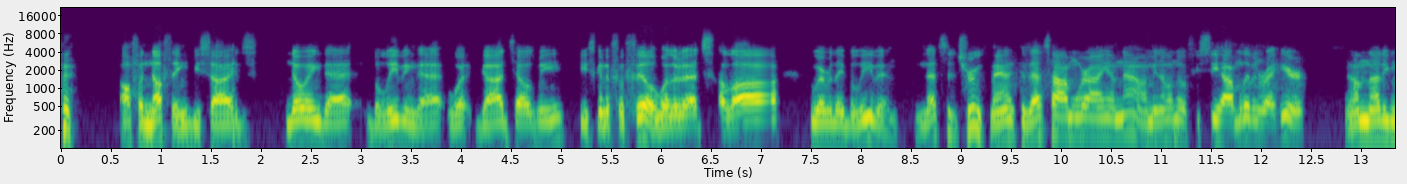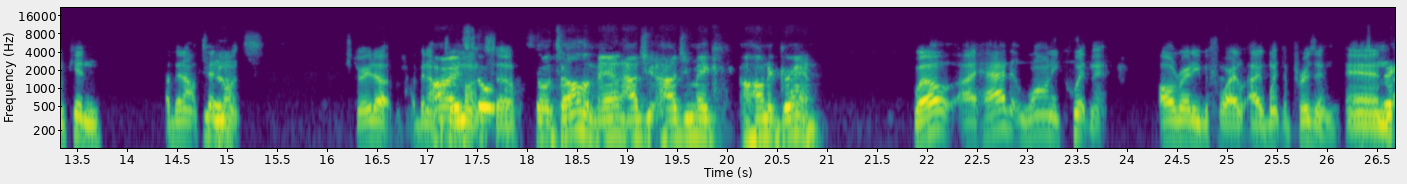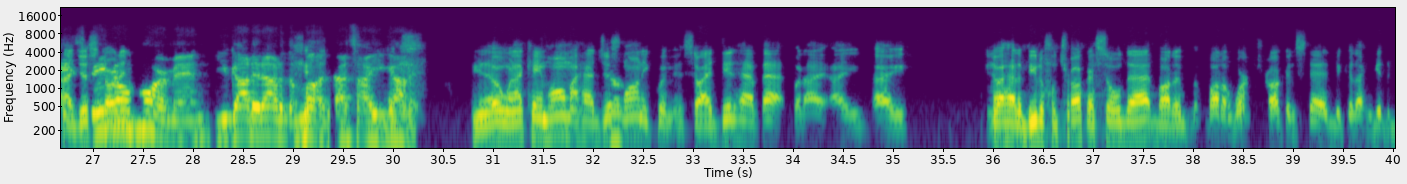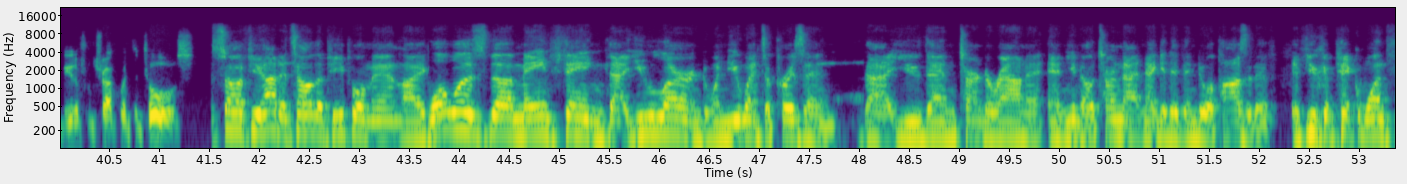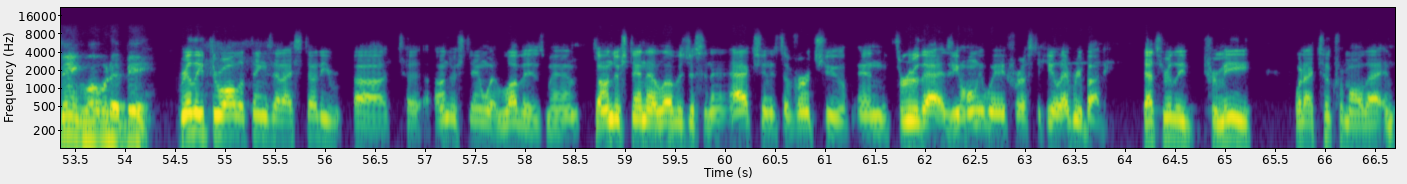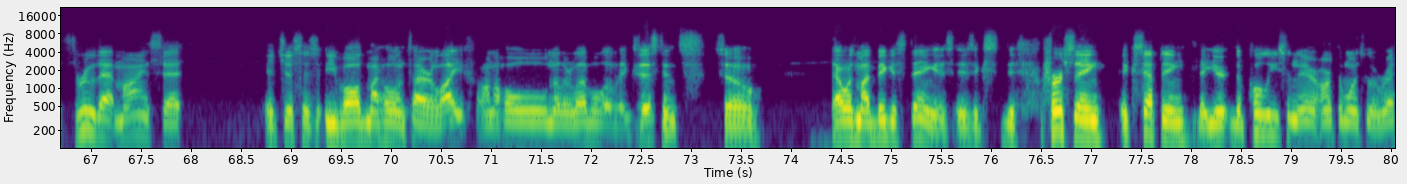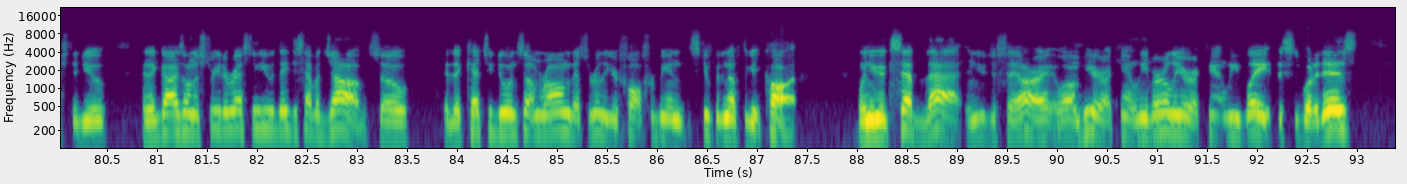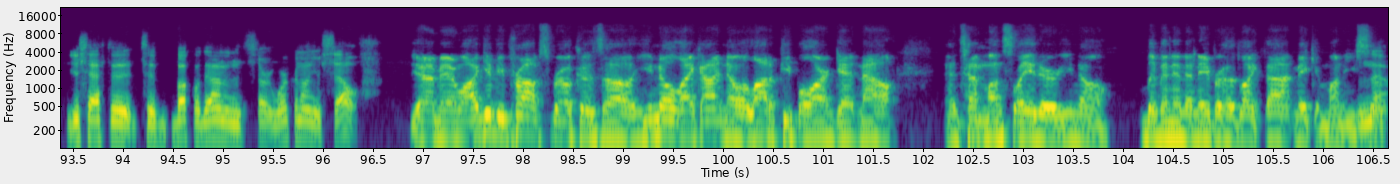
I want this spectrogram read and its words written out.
off of nothing besides knowing that, believing that what God tells me He's going to fulfill, whether that's Allah, whoever they believe in. And that's the truth, man, because that's how I'm where I am now. I mean, I don't know if you see how I'm living right here, and I'm not even kidding. I've been out 10 Yeah. months. Straight up. I've been out All 10 right, months. so, so so tell them, man, how'd you how'd you make a hundred grand? Well, I had lawn equipment already before I, I went to prison, and Say- I just say no started. more, man. You got it out of the mud. That's how you got it. You know, when I came home, I had just Yeah. lawn equipment, so I did have that. But I, I, I, you know, I had a beautiful truck. I sold that, bought a bought a work truck instead because I can get the beautiful truck with the tools. So if you had to tell the people, man, like what was the main thing that you learned when you went to prison that you then turned around and, and you know turned that negative into a positive? If you could pick one thing, what would it be? really through all the things that I study uh, to understand what love is, man. To understand that love is just an action, it's a virtue. And through that is the only way for us to heal everybody. That's really, for me, what I took from all that. And through that mindset, it just has evolved my whole entire life on a whole nother level of existence. So that was my biggest thing is, is ex- first thing, accepting that you're the police in there aren't the ones who arrested you. And the guys on the street arresting you, they just have a job. So if they catch you doing something wrong, that's really your fault for being stupid enough to get caught. When you accept that and you just say, "All right, well, I'm here. I can't leave earlier. I can't leave late. This is what it is." You just have to to buckle down and start working on yourself. Yeah, man. Well, I give you props, bro, because uh, you know, like I know, a lot of people aren't getting out, and ten months later, you know, living in a neighborhood like that, making money. So, No.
